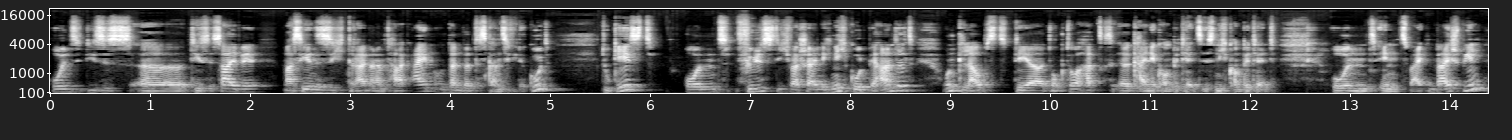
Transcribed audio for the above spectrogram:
holen Sie dieses, äh, diese Salbe, massieren Sie sich dreimal am Tag ein und dann wird das Ganze wieder gut. Du gehst, und fühlst dich wahrscheinlich nicht gut behandelt und glaubst, der Doktor hat äh, keine Kompetenz, ist nicht kompetent. Und im zweiten Beispiel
